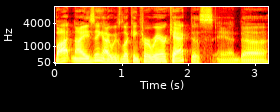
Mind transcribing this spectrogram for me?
botanizing. I was looking for rare cactus, and uh,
